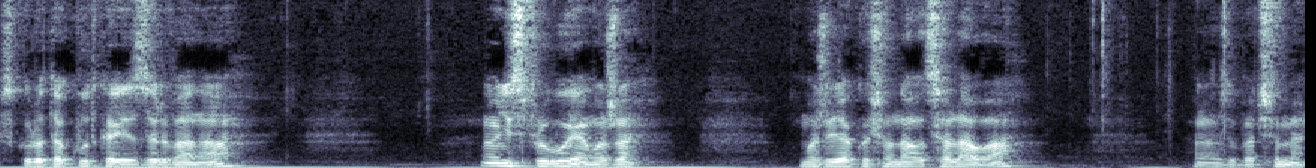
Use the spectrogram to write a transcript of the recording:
skoro ta kłódka jest zerwana. No nie spróbuję, może, może jakoś ona ocalała. Ale zobaczymy.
